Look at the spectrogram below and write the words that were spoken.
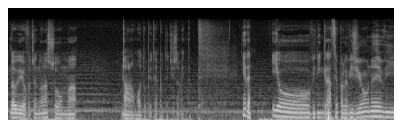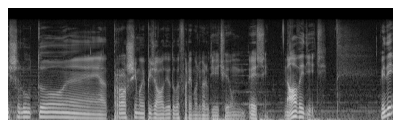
Dire, facendo una somma... No, no, molto più tempo, decisamente. Niente, io vi ringrazio per la visione, vi saluto e al prossimo episodio dove faremo livello 10, un, eh sì, 9 e 10. Quindi,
